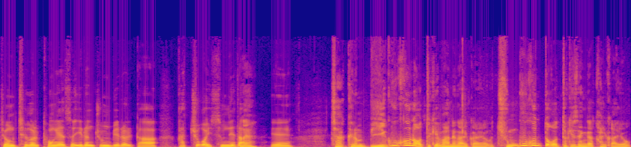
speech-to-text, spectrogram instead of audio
정책을 통해서 이런 준비를 다 갖추고 있습니다. 네. 예. 자, 그럼 미국은 어떻게 반응할까요? 중국은 또 어떻게 생각할까요?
